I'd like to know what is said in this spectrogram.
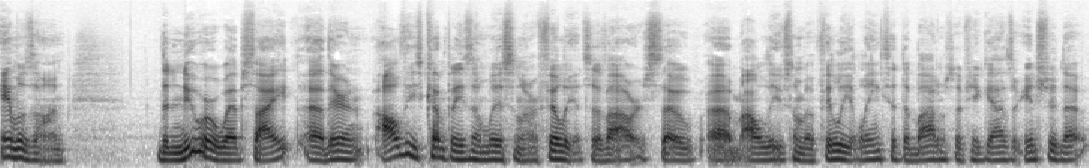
Amazon, the Neewer website, uh, there all these companies I'm listing are affiliates of ours. So um, I'll leave some affiliate links at the bottom. So if you guys are interested, that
